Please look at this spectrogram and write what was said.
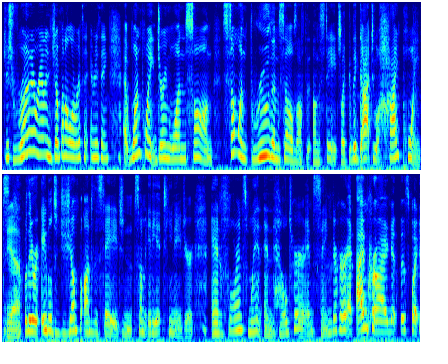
Just running around and jumping all over th- everything. At one point during one song, someone threw themselves off the, on the stage. Like they got to a high point Yeah. where they were able to jump onto the stage, and some idiot teenager. And Florence went and held her and sang to her, and I'm crying at this point.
